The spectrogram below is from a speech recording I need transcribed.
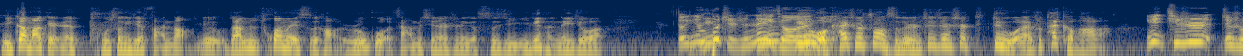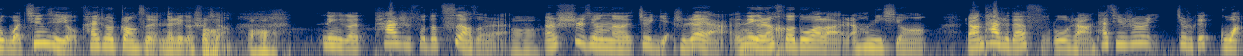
你干嘛给人家徒增一些烦恼？就咱们换位思考，如果咱们现在是那个司机，一定很内疚啊。都已经不只是内疚了。因为因为我开车撞死个人这件事，对于我来说太可怕了。因为其实就是我亲戚有开车撞死人的这个事情，哦那个他是负责次要责任，哦而事情呢就也是这样，那个人喝多了，然后逆行，然后他是在辅路上，他其实就是给剐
